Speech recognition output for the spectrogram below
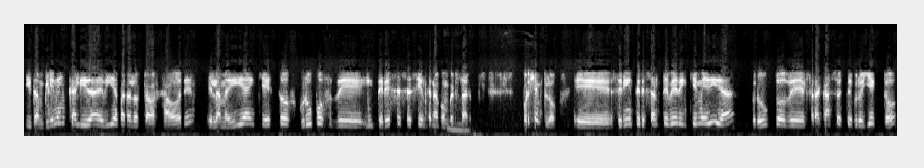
y también en calidad de vida para los trabajadores en la medida en que estos grupos de intereses se sienten a conversar. Por ejemplo, eh, sería interesante ver en qué medida, producto del fracaso de este proyecto,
